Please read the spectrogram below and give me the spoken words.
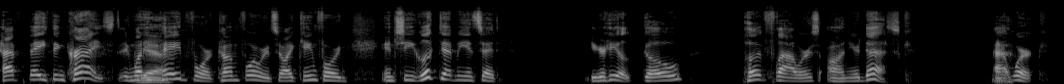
Have faith in Christ and what Yeah. He paid for. Come forward. So I came forward, and she looked at me and said, "You're healed. Go put flowers on your desk at Yeah. work."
